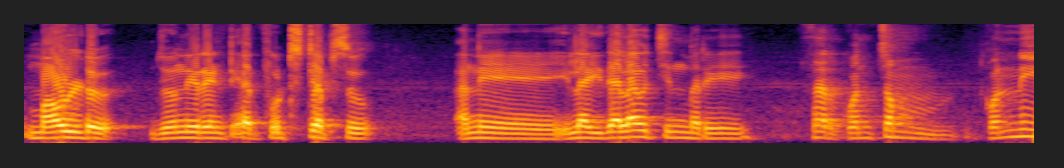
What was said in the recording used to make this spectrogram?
mould junior NTR food steps అని ఇలా ఇది ఎలా వచ్చింది మరి? సార్ కొంచెం కొన్ని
